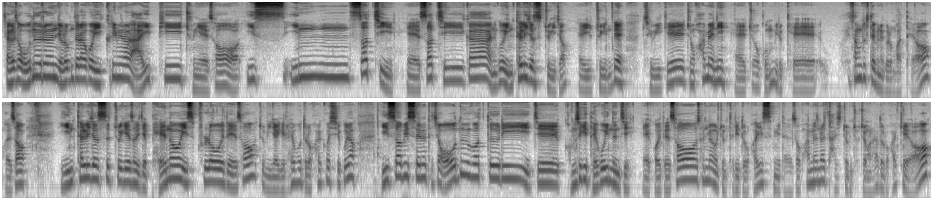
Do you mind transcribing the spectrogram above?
자 그래서 오늘은 여러분들하고 이 Criminal IP 중에서 인 서치 예, 서치가 아니고 intelligence 쪽이죠. 예, 이쪽인데 지금 이게 좀 화면이 예, 조금 이렇게 해상도 때문에 그런 것 같아요. 그래서 intelligence 쪽에서 이제 Banner Explorer에 대해서 좀 이야기를 해보도록 할 것이고요. 이 서비스에는 대체 어느 것들이 이제 검색이 되고 있는지 예, 거기에 대해서 설명을 좀 드리도록 하겠습니다. 그래서 화면을 다시 좀 조정을 하도록 할게요.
